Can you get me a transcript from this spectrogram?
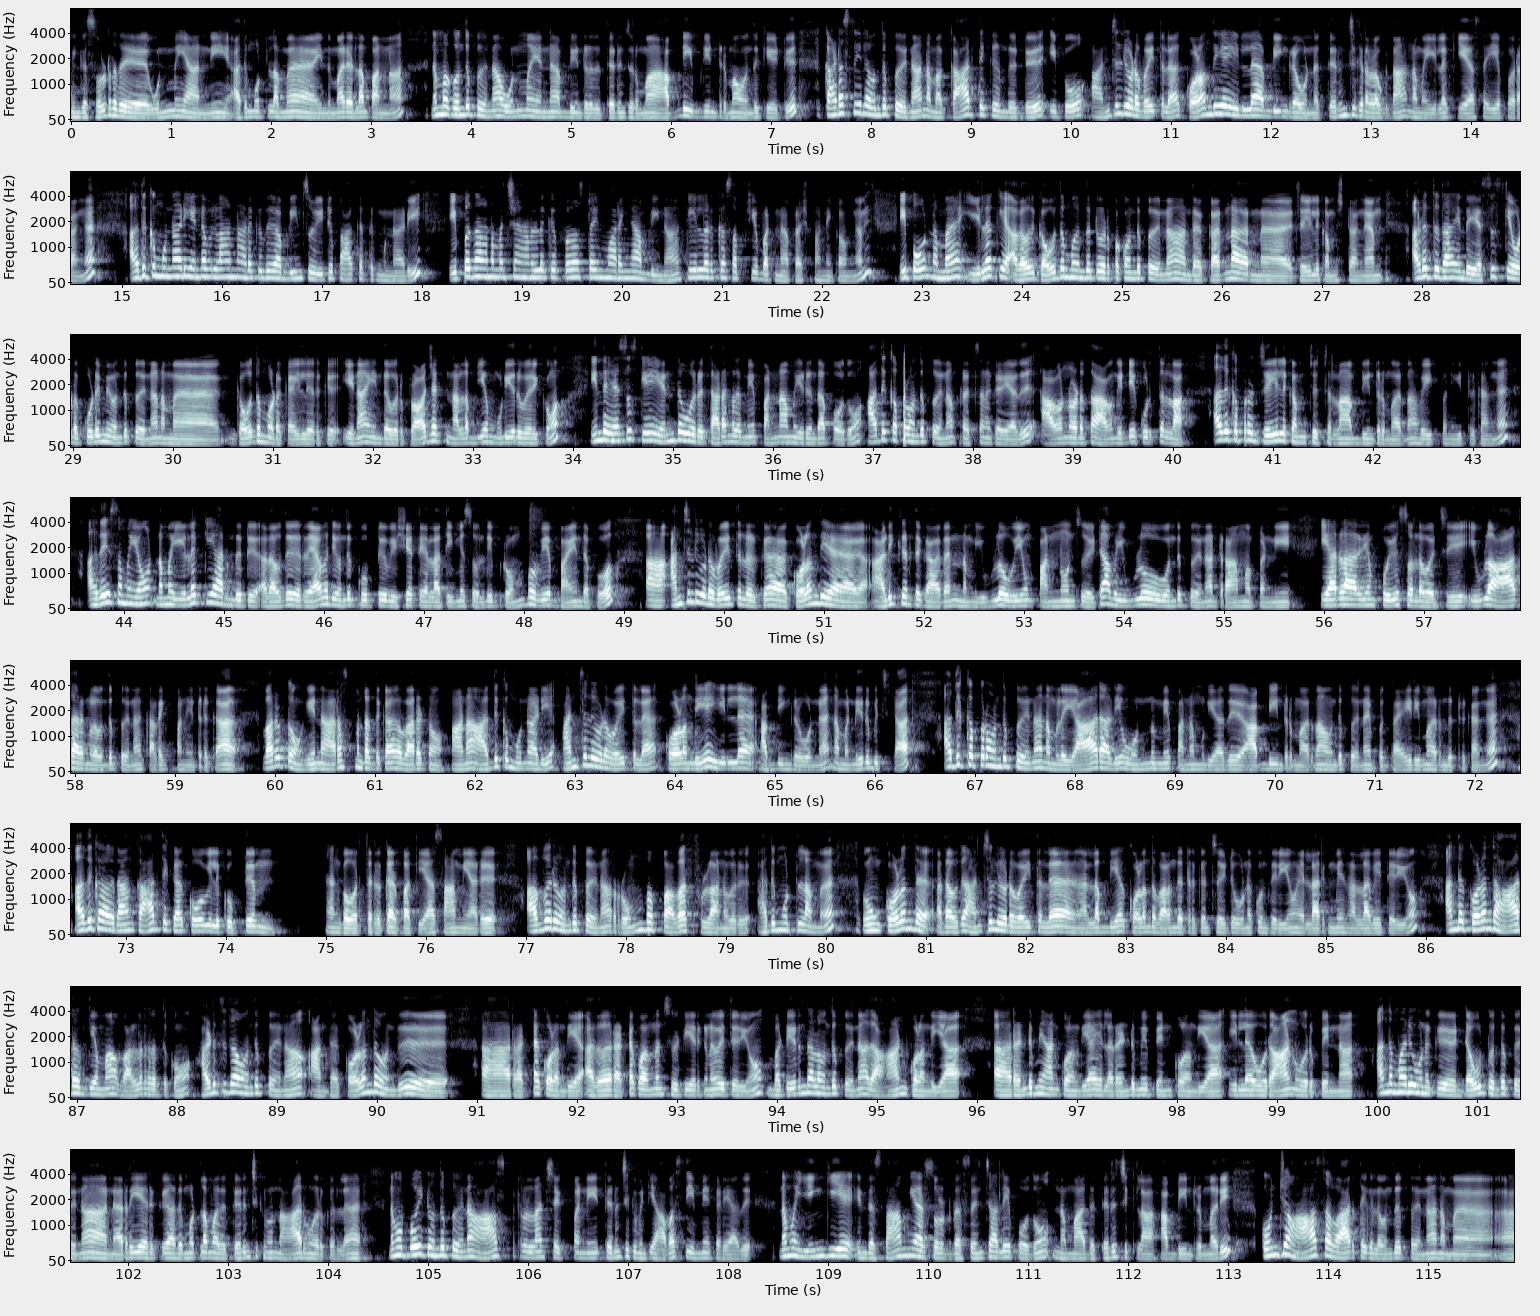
நீங்கள் சொல்கிறது உண்மையா நீ அது மட்டும் இல்லாமல் இந்த மாதிரி எல்லாம் பண்ணால் நமக்கு வந்து பார்த்தீங்கன்னா, உண்மை என்ன அப்படின்றது தெரிஞ்சிருமா?" அப்படி இப்படின்றமா வந்து கேட்டு, கடைசியில் வந்து பார்த்தீங்கன்னா, நம்ம கார்த்திக் இருந்துட்டு, இப்போ அஞ்சலியோட வயிற்றுல குழந்தையே இல்லை அப்படிங்கிற ஒன்று தெரிஞ்சுக்கிற அளவுக்கு தான் நம்ம இலக்கியா செய்ய போகிறாங்க அதுக்கு முன்னாடி என்னவெல்லாம் நடக்குது அப்படின்னு சொல்லிட்டு பார்க்கறதுக்கு முன்னாடி, இப்போ தான் நம்ம சேனலுக்கு ஃபர்ஸ்ட் டைம் வரீங்க அப்படின்னா, கீழே இருக்க சப்ஸ்கிரைப் பட்டனை ப்ரெஷ் பண்ணிக்கோங்க. இப்போ நம்ம இலக்கிய அதாவது கௌதம் வந்துட்டு ஒரு பக்கம் வந்து பார்த்தீங்கன்னா, அந்த கருணாகரனை ஜெயிலுக்கு அமிச்சிட்டாங்க அடுத்ததாக இந்த எஸ்எஸ்கேவோட கொடுமை வந்து பார்த்தீங்கன்னா, நம்ம கௌதமோட கையில் இருக்குது ஏன்னா, இந்த ஒரு ப்ராஜெக்ட் நல்லபடியாக முடிகிற வரைக்கும், இந்த எஸ்எஸ்கே எந்த ஒரு தடங்களுமே பண்ணாமல் இருந்தால் போதும். அதுக்கப்புறம் வந்து பார்த்தீங்கன்னா, பிரச்சனை கிடையாது. அவனோடத்த அவங்ககிட்டயே கொடுத்த வச்சிடலாம் அதுக்கப்புறம் ஜெயிலுக்கு அமுச்சு வச்சிடலாம் அப்படின்ற மாதிரி தான் வெயிட் பண்ணிக்கிட்டு இருக்காங்க. அதே சமயம் நம்ம இலக்கியா இருந்துட்டு, அதாவது ரேவதி வந்து கூப்பிட்டு விஷயத்த எல்லாத்தையுமே சொல்லி ரொம்பவே பயந்தப்போ, அஞ்சலியோட வயிற்றுல இருக்க குழந்தைய அழிக்கிறதுக்காக தான் நம்ம இவ்வளோவையும் பண்ணோம்னு சொல்லிட்டு, அவள் இவ்வளோ வந்து பார்த்தீங்கன்னா, ட்ராமா பண்ணி, எல்லாரையும் பொய் சொல்ல வச்சு, இவ்வளோ ஆதாரங்களை வந்து பார்த்தீங்கன்னா, கலெக்ட் பண்ணிட்டு இருக்கா. வரட்டும், என்ன அரெஸ்ட் பண்றதுக்காக வரட்டும். ஆனால் அதுக்கு முன்னாடி அஞ்சலியோட வயிற்றுல குழந்தையே இல்லை அப்படிங்கிற ஒன்றை நம்ம நிரூபிச்சிட்டா அதுக்கப்புறம் வந்து பார்த்தீங்கன்னா, நம்மளை யாராலையும் ஒன்றுமே பண்ண முடியாது அப்படின்ற மாதிரி தான் வந்து பார்த்தீங்கன்னா, இப்போ தைரியமா இருந்துட்டு இருக்காங்க. அதுக்காக தான் கார்த்திகா கோவிலுக்கு கூப்பிட்டு அங்கே ஒருத்தர் இருக்கார் பார்த்தியா சாமியார் அவர் வந்து பார்த்தீங்கன்னா, ரொம்ப பவர்ஃபுல்லானவர் அது மட்டும் இல்லாமல் உன் குழந்தை அதாவது அஞ்சலியோட வயிற்றில் நல்லபடியாக குழந்தை வளர்ந்துட்டுருக்குன்னு சொல்லிட்டு உனக்கும் தெரியும். எல்லாருக்குமே நல்லாவே தெரியும். அந்த குழந்தை ஆரோக்கியமாக வளர்றதுக்கும், அடுத்ததாக வந்து பார்த்தீங்கன்னா, அந்த குழந்தை வந்து ரட்ட குழந்தைய குழந்தையா, அதாவது ரெட்ட குழந்தைன்னு சொல்லிட்டு ஏற்கனவே தெரியும். பட் இருந்தாலும் வந்து பார்த்தீங்கன்னா, அது ஆண் குழந்தையா, ரெண்டுமே ஆண் குழந்தையா, இல்லை ரெண்டுமே பெண் குழந்தையா, இல்லை ஒரு ஆண், ஒரு பெண்ணா? அந்த மாதிரி உனக்கு டவுட் வந்து பார்த்தீங்கன்னா, நிறைய இருக்குது அது மட்டும் இல்லாமல் அதை தெரிஞ்சுக்கணும்னு ஆர்வம் இருக்குல்ல. நம்ம போயிட்டு வந்து பார்த்தீங்கன்னா, ஹாஸ்பிட்டல்லாம் செக் பண்ணி தெரிஞ்சுக்க வேண்டிய அவசியமே கிடையாது. நம்ம இங்கேயே இந்த சாமியார் சொல்கிறத செஞ்சாலே போதும், நம்ம அதை தெரிஞ்சுக்கலாம் அப்படின்ற மாதிரி கொஞ்சம் ஆசை வார்த்தைகளை வந்து பார்த்தீங்கன்னா, நம்ம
